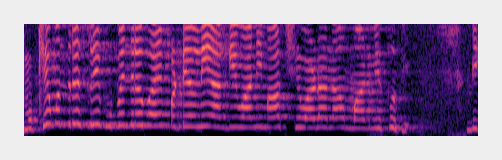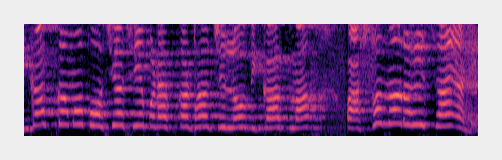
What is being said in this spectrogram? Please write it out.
મુખ્યમંત્રી શ્રી ભૂપેન્દ્રભાઈ પટેલની આગેવાનીમાં છેવાડાના માનવી સુધી વિકાસ કામો પહોંચ્યા છે. બનાસકાંઠા જિલ્લો વિકાસમાં પાછળ ન રહી જાય અને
